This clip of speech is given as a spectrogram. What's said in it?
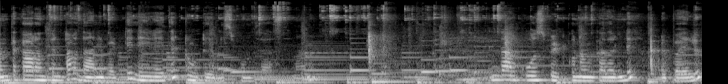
ఎంత కారం తింటామో దాన్ని బట్టి నేనైతే టూ టేబుల్ స్పూన్స్ వేస్తున్నాను. ఇందాక కోసి పెట్టుకున్నాం కదండి ఉల్లిపాయలు.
